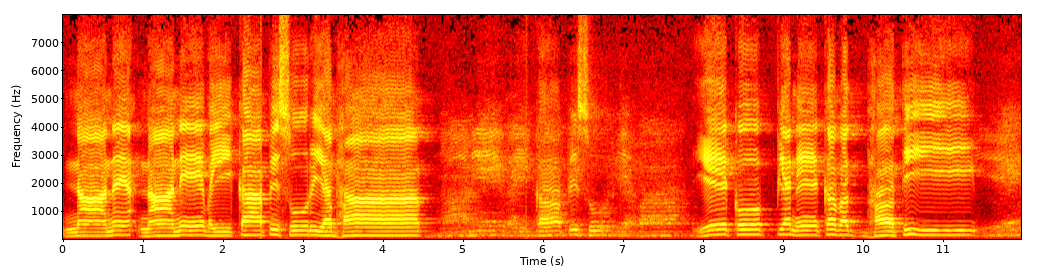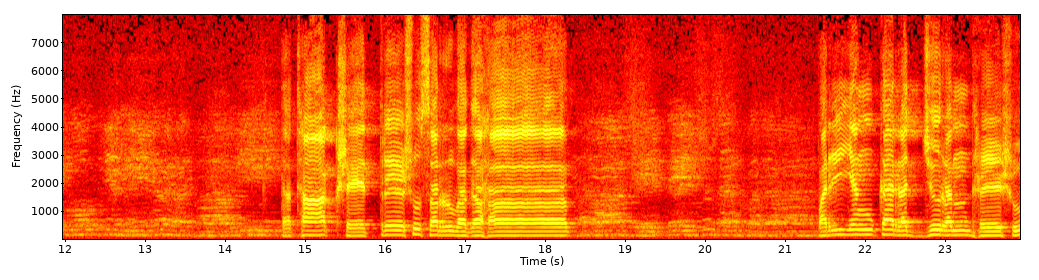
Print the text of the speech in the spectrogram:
நானே நானே வைகாபி சூரியபா. कापि सूर्य एकोऽप्यनेकवद्भाति तथा क्षेत्रेषु सर्वगः। पर्यङ्करज्जुरन्ध्रेषु।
